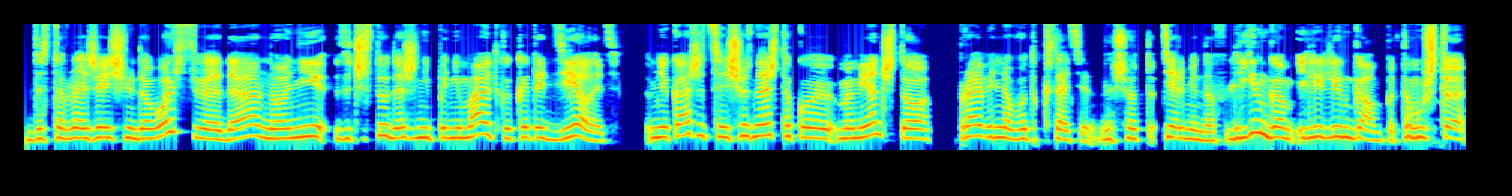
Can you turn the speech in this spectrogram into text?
доставлять женщине удовольствие, да, но они зачастую даже не понимают, как это делать. Мне кажется, еще знаешь такой момент, что правильно, вот, кстати, насчет терминов лингам или лингам, потому что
